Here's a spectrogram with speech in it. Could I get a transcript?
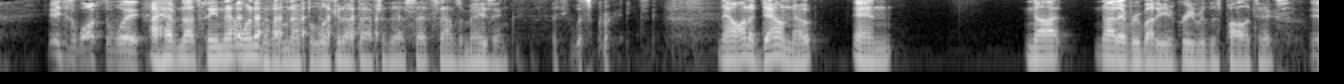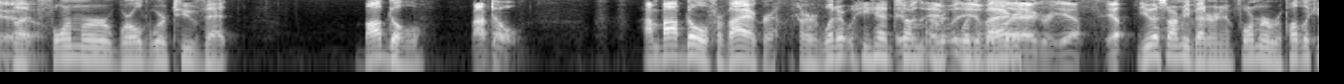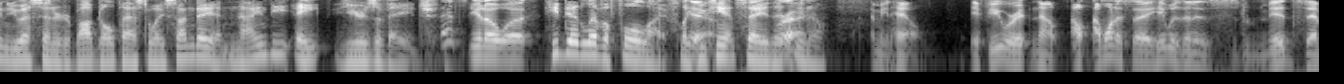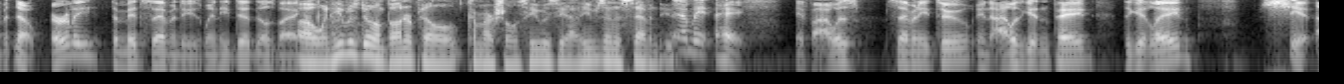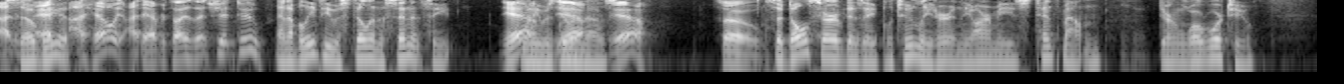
he just walked away. I have not seen that one, but I'm gonna have to look it up after this. That sounds amazing. It was great. Now, on a down note, and not not everybody agreed with his politics, Yeah. but former World War II vet Bob Dole. Bob Dole. I'm Bob Dole for Viagra, or what? He had some. or was, it, Viagra? Viagra, yeah. Yep. U.S. Army veteran and former Republican U.S. Senator Bob Dole passed away Sunday at 98 years of age. That's you know what? He did live a full life. Like Yeah. you can't say that Right. you know. I mean, hell, if you were now, I, I want to say he was in his mid seven, no, early to mid seventies when he did those Viagra. Oh, when he was doing boner pill commercials, he was yeah, he was in his seventies. I mean, hey, if I was seventy two and I was getting paid to get laid, shit, I So be it. I hell, I'd advertise that shit too. And I believe he was still in a Senate seat. Yeah, When he was doing yeah, those. yeah. So So Dole served as a platoon leader in the Army's 10th Mountain during World War II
